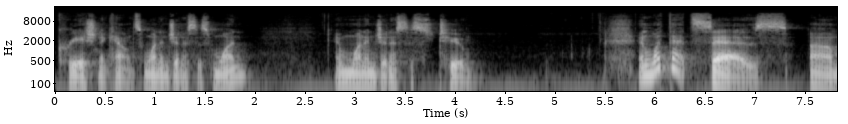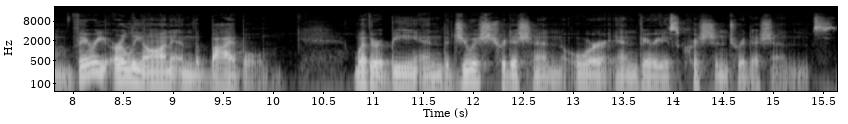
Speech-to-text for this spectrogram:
creation accounts one in Genesis 1 and one in Genesis 2. And what that says um, very early on in the Bible, whether it be in the Jewish tradition or in various Christian traditions,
